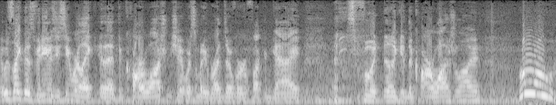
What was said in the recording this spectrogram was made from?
It was like those videos you see where like at the car wash and shit, where somebody runs over a fucking guy, his foot like in the car wash line. Woo!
